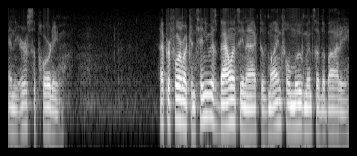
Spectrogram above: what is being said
and the earth supporting. I perform a continuous balancing act of mindful movements of the body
